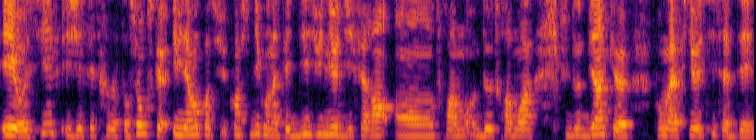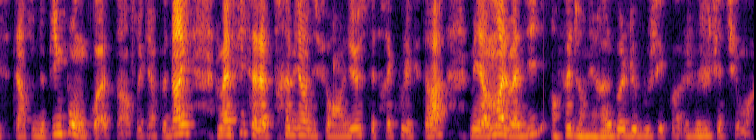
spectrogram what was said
Et aussi j'ai fait très attention parce que évidemment quand tu quand je te dis qu'on a fait 18 lieux différents en trois mois deux trois mois tu te doutes bien que pour ma fille aussi c'était un truc de ping pong quoi. C'était un truc un peu dingue. Ma fille s'adapte très bien aux différents lieux c'est très cool etc mais à un moment elle m'a dit en fait j'en ai ras le bol de bouger quoi. Je veux juste être chez moi.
